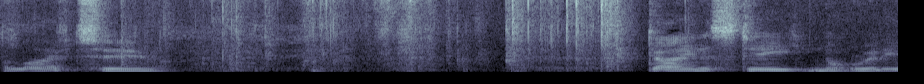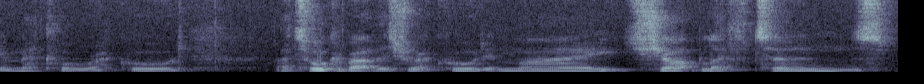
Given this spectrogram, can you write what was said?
Alive Two Dynasty, not really a metal record. I talk about this record in my Sharp Left Turns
